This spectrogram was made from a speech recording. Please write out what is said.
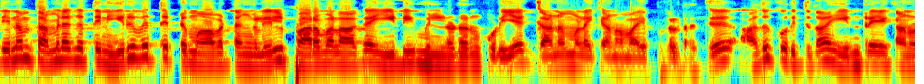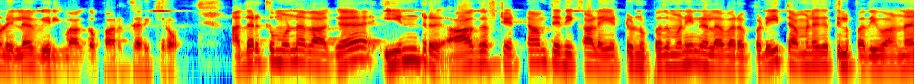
தினம் தமிழகத்தின் இருபத்தெட்டு மாவட்டங்களில் பரவலாக இடி மின்னுடன் கூடிய கனமழைக்கான வாய்ப்புகள் இருக்கு. அது குறித்து தான் இன்றைய காணொலியில விரிவாக பார்க்க இருக்கிறோம். அதற்கு முன்னதாக இன்று ஆகஸ்ட் எட்டாம் தேதி காலை எட்டு முப்பது மணி நிலவரப்படி தமிழகத்தில் பதிவான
